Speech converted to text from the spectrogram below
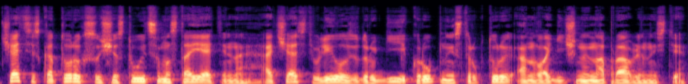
часть из которых существует самостоятельно, а часть влилась в другие крупные структуры аналогичной направленности.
